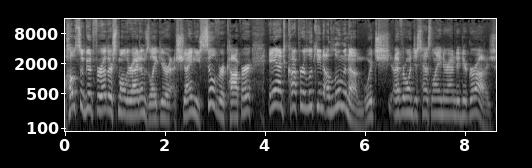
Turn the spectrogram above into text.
also good for other smaller items like your shiny silver copper and copper looking aluminum, which everyone just has lying around in your garage.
